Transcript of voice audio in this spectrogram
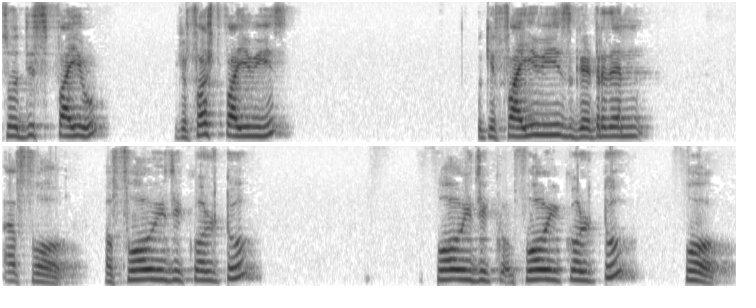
So this 5, okay, first 5 is, okay, 5 is greater than uh, 4. Uh, 4 is equal to 4 is equal 4 equal to 4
